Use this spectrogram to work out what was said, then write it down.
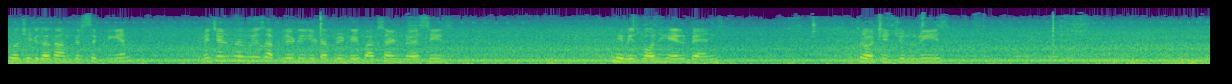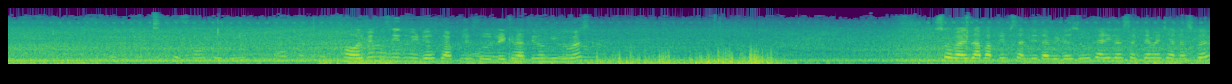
क्रोचेड का काम कर सकती हैं। मेरे चैनल पर व्यूज़ आपके लिए digital printed Pakistan dresses babies born hair band crocheted jewelleries और भी मज़ीद वीडियोस आपके लिए ज़रूर लेकर आती रहूँगी व्यूवर्स सो गाइज़ आप अपनी पसंदीदा वीडियो ज़रूर कैरी कर सकते हैं मेरे चैनल पर।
